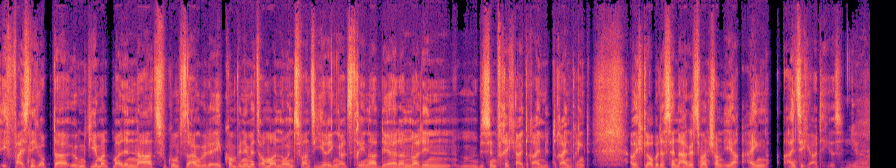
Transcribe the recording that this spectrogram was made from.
ich weiß nicht, ob da irgendjemand mal in naher Zukunft sagen würde, ey, komm, wir nehmen jetzt auch mal einen 29-Jährigen als Trainer, der dann mal den ein bisschen Frechheit rein mit reinbringt. Aber ich glaube, dass Herr Nagelsmann schon eher eigen, einzigartig ist. Ja.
